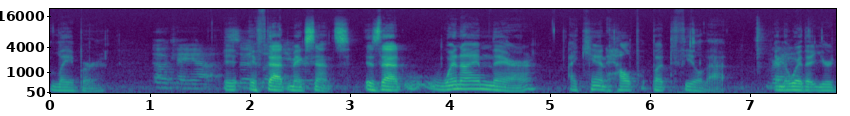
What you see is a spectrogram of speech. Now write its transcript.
labor, Okay, yeah. i- if that makes sense. Is that when I'm there, I can't help but feel that in the way that you're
